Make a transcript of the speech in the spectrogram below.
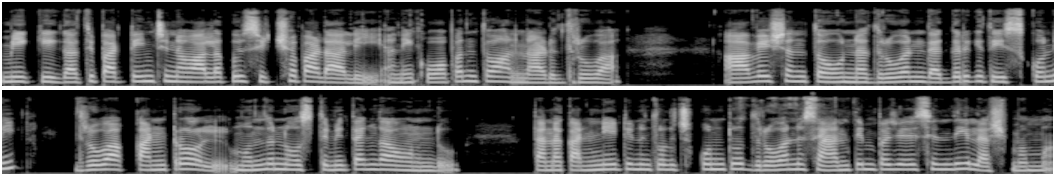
మీకు ఈ గతి పట్టించిన వాళ్ళకు శిక్ష పడాలి అని కోపంతో అన్నాడు ధ్రువ. ఆవేశంతో ఉన్న ధ్రువని దగ్గరికి తీసుకొని ధ్రువ కంట్రోల్ ముందు నువ్వు స్థిమితంగా ఉండు. తన కన్నీటిని తుడుచుకుంటూ ధ్రువను శాంతింపజేసింది లక్ష్మమ్మ.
